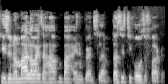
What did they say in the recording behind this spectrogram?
die sie normalerweise haben bei einem Grand Slam? Das ist die große Frage.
